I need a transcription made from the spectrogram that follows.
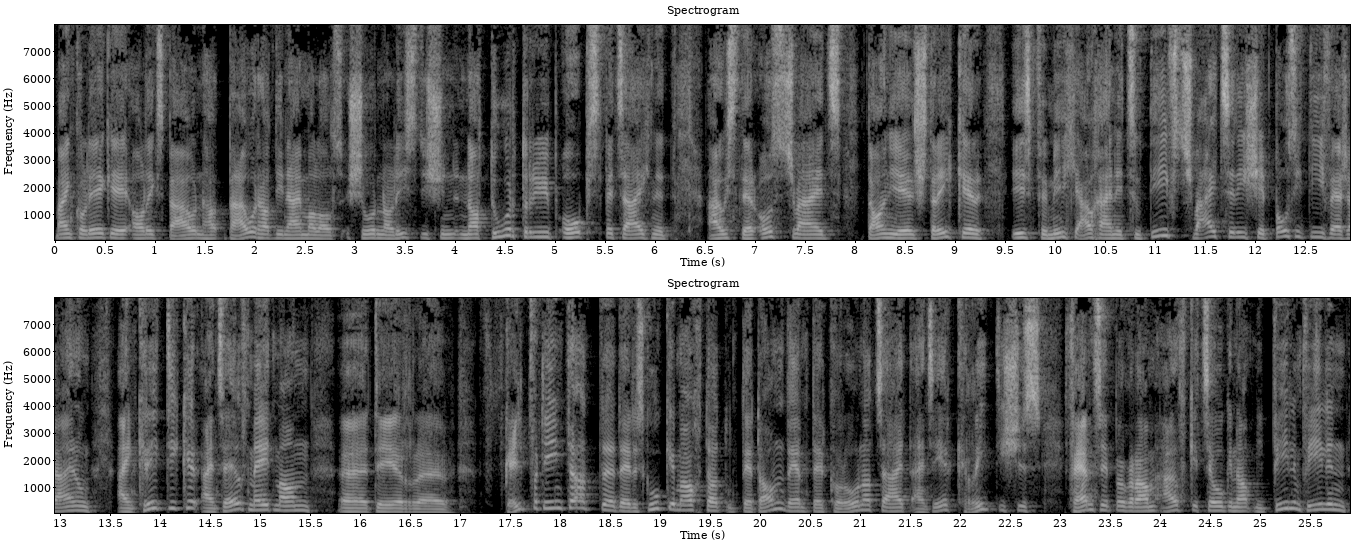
mein Kollege Alex Bauer hat, Bauer hat ihn einmal als journalistischen Naturtrüb-Obst bezeichnet aus der Ostschweiz. Daniel Stricker ist für mich auch eine zutiefst schweizerische positive Erscheinung. Ein Kritiker, ein Selfmade-Mann, äh, der äh, Geld verdient hat, äh, der es gut gemacht hat und der dann während der Corona-Zeit ein sehr kritisches Fernsehprogramm aufgezogen hat mit vielen, vielen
